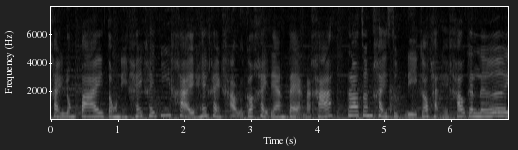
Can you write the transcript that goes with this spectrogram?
ไข่ลงไป ตรงนี้ให้ขยี้ไข่ให้ไข่ขาวแล้วก็ไข่แดงแตกนะคะ รอจนไข่สุกดีก็ผัดให้เข้ากันเลย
